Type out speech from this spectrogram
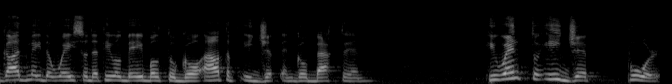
God made a way so that he will be able to go out of Egypt and go back to him. He went to Egypt poor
